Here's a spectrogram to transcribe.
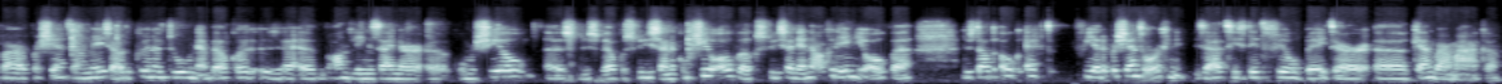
waar patiënten aan mee zouden kunnen doen en welke behandelingen zijn er commercieel. dus welke studies zijn er commercieel open, welke studies zijn er in de academie open. Dus dat ook echt via de patiëntenorganisaties dit veel beter uh, kenbaar maken.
